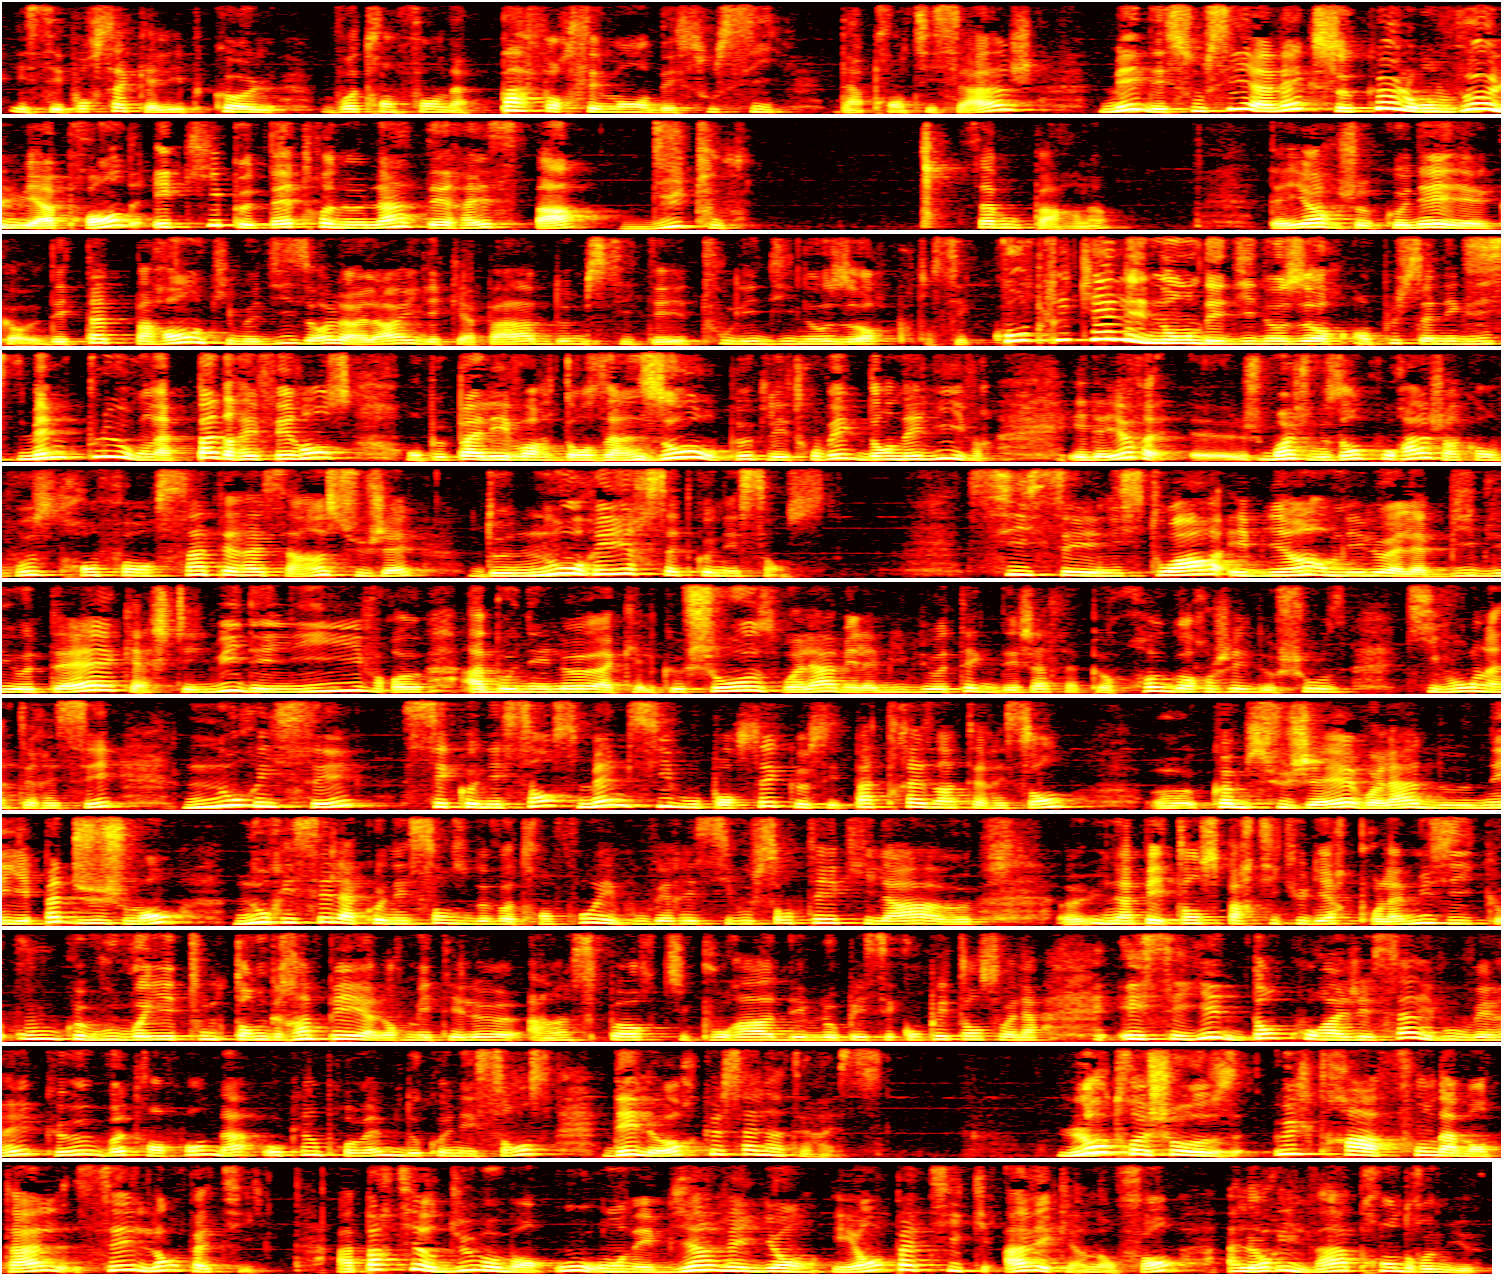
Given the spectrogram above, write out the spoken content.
Et c'est pour ça qu'à l'école, votre enfant n'a pas forcément des soucis d'apprentissage, mais des soucis avec ce que l'on veut lui apprendre et qui peut-être ne l'intéresse pas du tout. Ça vous parle hein? D'ailleurs, je connais des tas de parents qui me disent Oh là là, il est capable de me citer tous les dinosaures. Pourtant, c'est compliqué les noms des dinosaures. En plus, ça n'existe même plus. On n'a pas de référence. On ne peut pas les voir dans un zoo. On peut les trouver que dans des livres. Et d'ailleurs, euh, moi, je vous encourage, hein, quand votre enfant s'intéresse à un sujet, de nourrir cette connaissance. Si c'est l'histoire, eh bien, emmenez-le à la bibliothèque, achetez-lui des livres, abonnez-le à quelque chose, voilà. Mais la bibliothèque, déjà, ça peut regorger de choses qui vont l'intéresser. Nourrissez ses connaissances, même si vous pensez que ce n'est pas très intéressant euh, comme sujet. Voilà, n'ayez pas de jugement. Nourrissez la connaissance de votre enfant et vous verrez si vous sentez qu'il a euh, euh, une appétence particulière pour la musique ou que vous le voyez tout le temps grimper, alors mettez-le à un sport qui pourra développer ses compétences. Voilà, essayez d'encourager ça et vous verrez que votre enfant n'a aucun problème de connaissance dès lors que ça l'intéresse. L'autre chose ultra fondamentale, c'est l'empathie. À partir du moment où on est bienveillant et empathique avec un enfant, alors il va apprendre mieux.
